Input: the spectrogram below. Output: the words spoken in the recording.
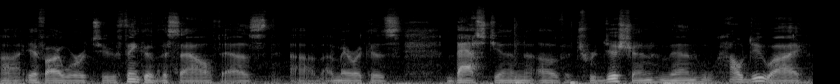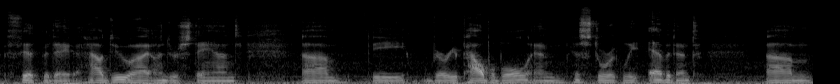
uh, if I were to think of the South as uh, America's bastion of tradition, then how do I fit the data? How do I understand um, the very palpable and historically evident um,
